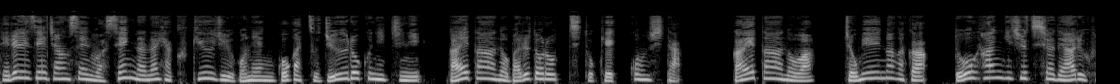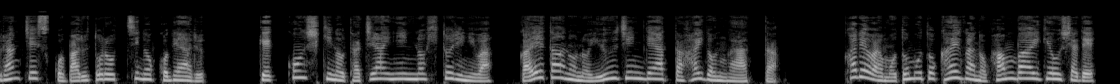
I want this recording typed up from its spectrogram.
テレーゼ・ジャンセンは1795年5月16日にガエターノ・バルドロッチと結婚した。ガエターノは著名な画家、同伴技術者であるフランチェスコ・バルトロッチの子である。結婚式の立ち会い人の一人にはガエターノの友人であったハイドンがあった。彼はもともと絵画の販売業者で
